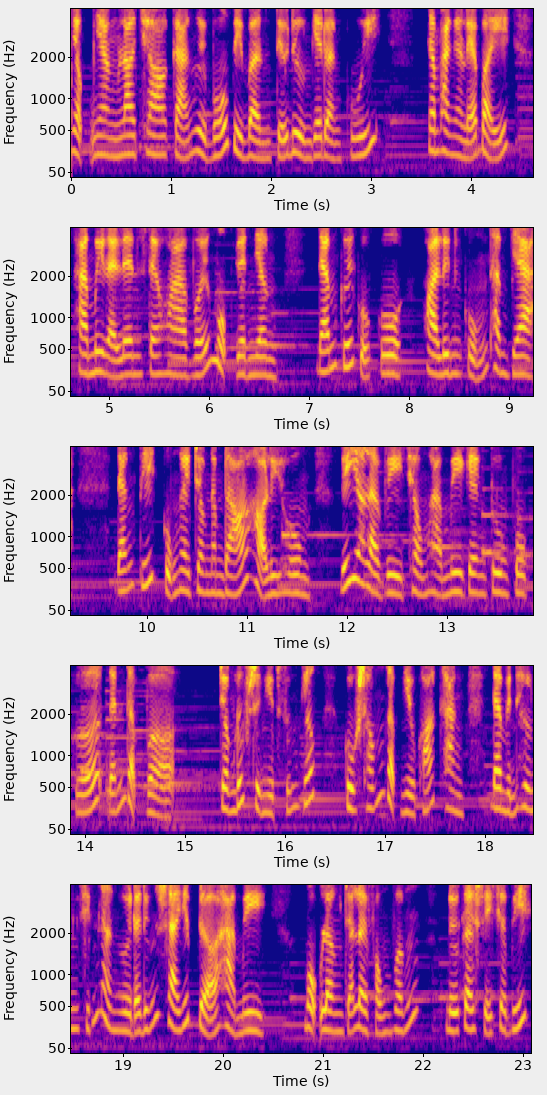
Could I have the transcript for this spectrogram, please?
nhọc nhằn lo cho cả người bố bị bệnh tiểu đường giai đoạn cuối. Năm 2007, Hà My lại lên xe hoa với một doanh nhân. Đám cưới của cô, Hòa Linh cũng tham gia. Đáng tiếc cũng ngay trong năm đó họ ly hôn, lý do là vì chồng Hà My ghen tuông vô cớ đánh đập vợ. Trong lúc sự nghiệp xuống dốc, cuộc sống gặp nhiều khó khăn, Đàm Vĩnh Hưng chính là người đã đứng ra giúp đỡ Hà My. Một lần trả lời phỏng vấn, nữ ca sĩ cho biết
